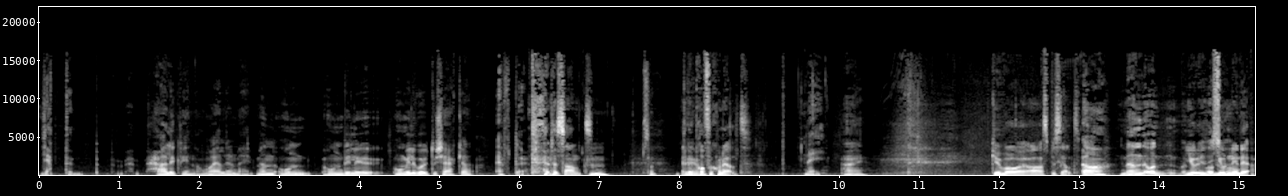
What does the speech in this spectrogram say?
Jättehärlig kvinna, hon var äldre än mig. Men hon, hon, ville, hon ville gå ut och käka efter. Är det sant? Mm. Så Är det professionellt? Nej. Nej. Gud vad ja, speciellt. Ja, men... Och, och så- Gjorde ni det?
